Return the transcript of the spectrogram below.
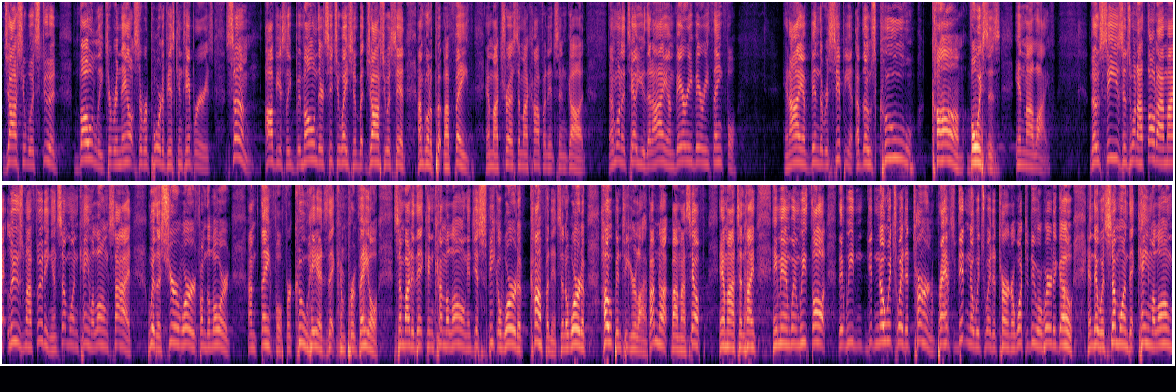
Joshua stood boldly to renounce the report of his contemporaries. Some obviously bemoaned their situation, but Joshua said, I'm going to put my faith and my trust and my confidence in God. I'm going to tell you that I am very, very thankful. And I have been the recipient of those cool, calm voices in my life. Those seasons when I thought I might lose my footing and someone came alongside with a sure word from the Lord. I'm thankful for cool heads that can prevail. Somebody that can come along and just speak a word of confidence and a word of hope into your life. I'm not by myself, am I tonight? Amen. When we thought that we didn't know which way to turn, perhaps didn't know which way to turn or what to do or where to go, and there was someone that came along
